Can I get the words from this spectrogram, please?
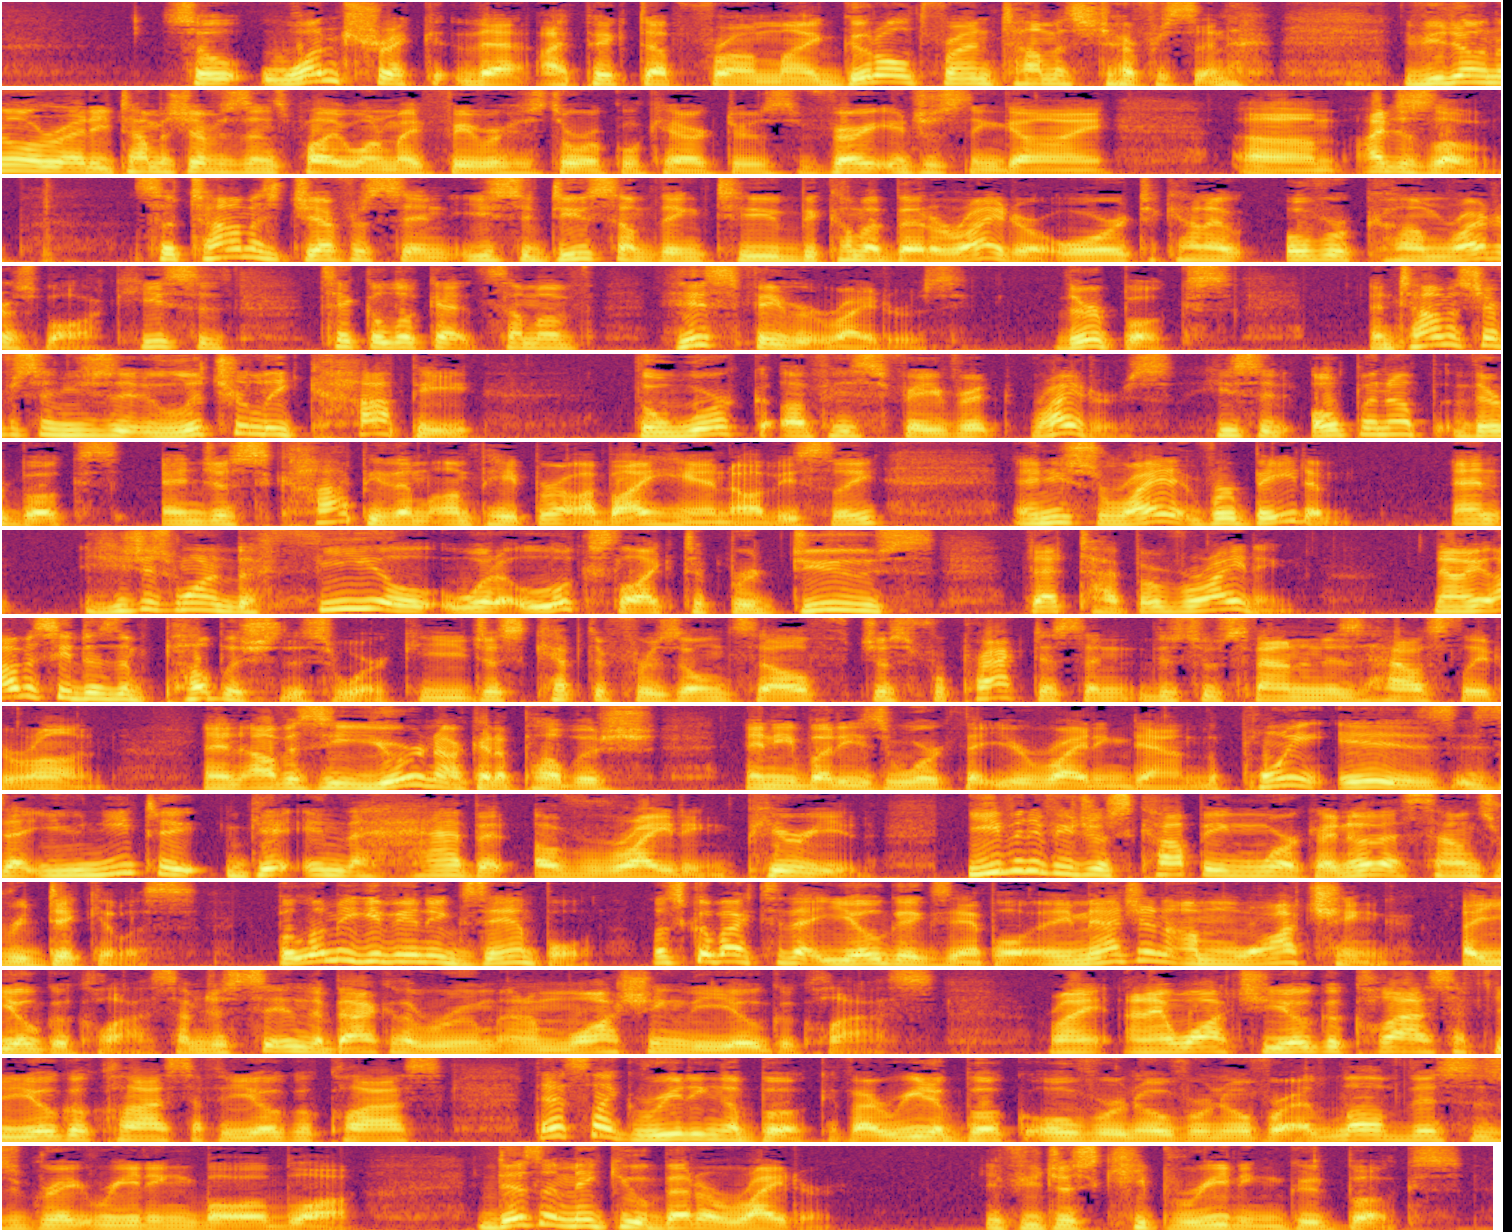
So, one trick that I picked up from my good old friend Thomas Jefferson. if you don't know already, Thomas Jefferson is probably one of my favorite historical characters. Very interesting guy. Um, I just love him. So, Thomas Jefferson used to do something to become a better writer or to kind of overcome writer's block. He used to take a look at some of his favorite writers, their books. And Thomas Jefferson used to literally copy the work of his favorite writers. He said, open up their books and just copy them on paper, uh, by hand, obviously, and just write it verbatim. And he just wanted to feel what it looks like to produce that type of writing. Now, he obviously doesn't publish this work. He just kept it for his own self, just for practice, and this was found in his house later on. And obviously, you're not going to publish anybody's work that you're writing down. The point is, is that you need to get in the habit of writing, period. Even if you're just copying work, I know that sounds ridiculous. But let me give you an example. Let's go back to that yoga example. Imagine I'm watching a yoga class. I'm just sitting in the back of the room and I'm watching the yoga class, right? And I watch yoga class after yoga class after yoga class. That's like reading a book. If I read a book over and over and over, I love this, this is great reading, blah, blah, blah. It doesn't make you a better writer if you just keep reading good books.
